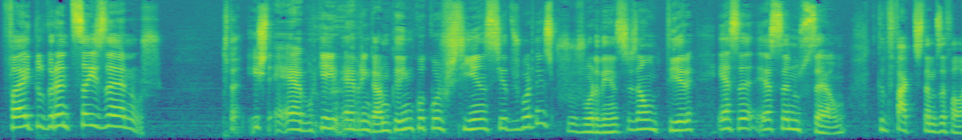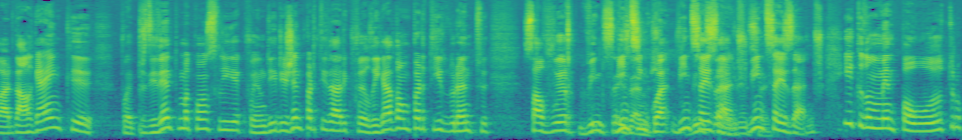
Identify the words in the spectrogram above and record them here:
feito durante seis anos. Portanto, isto é, porque é brincar um bocadinho com a consciência dos guardenses, porque os guardenses vão ter essa, essa noção que de facto estamos a falar de alguém que foi presidente de uma conselhia, que foi um dirigente partidário, que foi ligado a um partido durante, salvo erro, 26 25 anos. 26, 26 anos, 26. 26 anos, e que de um momento para o outro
